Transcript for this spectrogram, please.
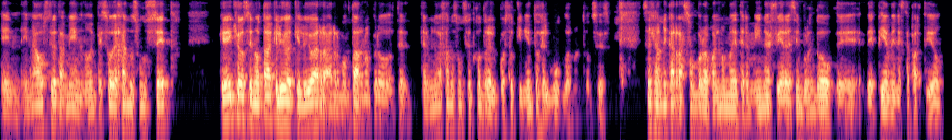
en, Austria también, ¿no? Empezó dejándose un set, que de hecho se notaba que lo iba, que lo iba a remontar, ¿no? Pero terminó dejándose un set contra el puesto 500 del mundo. Entonces, esa es la única razón por la cual no me determino de fiar al 100% de, de Tiem en este partido.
